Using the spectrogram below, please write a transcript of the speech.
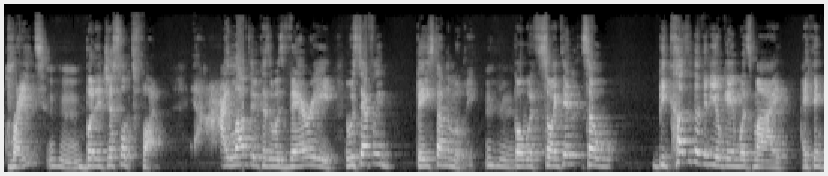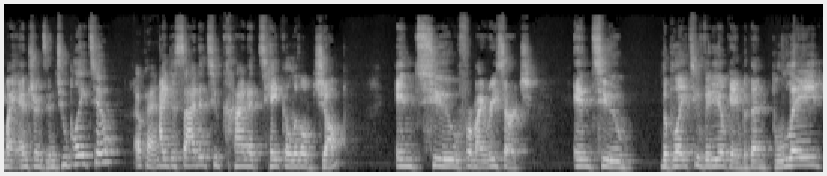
great, hmm but it just looked fun. I loved it because it was very. It was definitely based on the movie, hmm but with so I did so because of the video game was my I think my entrance into Blade Two. Okay. I decided to kind of take a little jump into for my research into the Blade 2 video game, but then Blade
